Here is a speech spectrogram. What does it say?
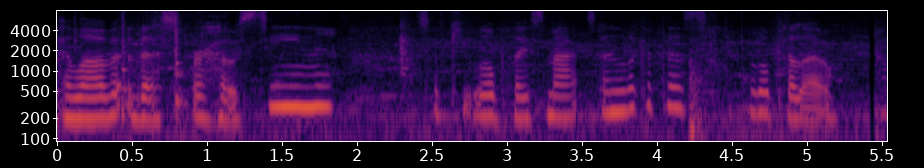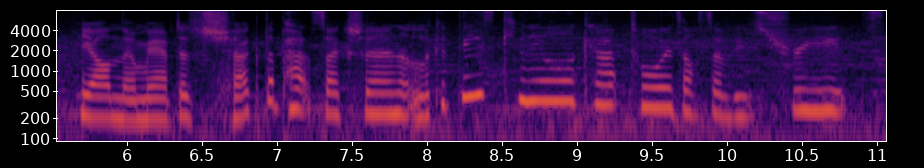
I love this for hosting. So cute little placemats. And look at this little pillow. Y'all know me, I have to check the pet section. Look at these cute little cat toys. I Also have these treats.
